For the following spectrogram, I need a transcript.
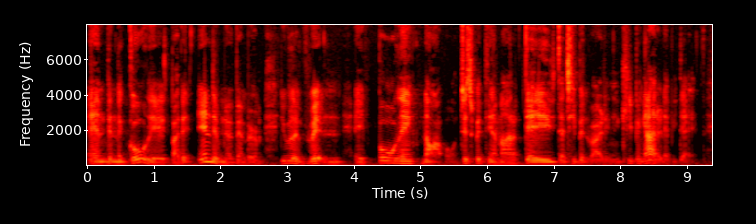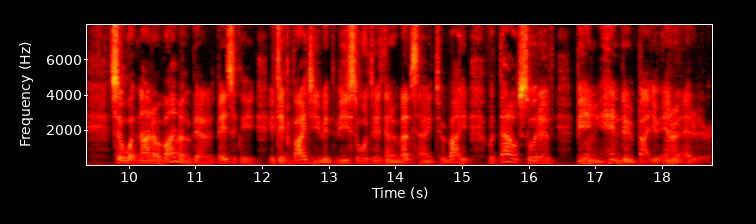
and then the goal is, by the end of November, you will have written a full-length novel, just with the amount of days that you've been writing and keeping at it every day. So what NaNoWriMo does, basically, is they provide you with resources and a website to write without sort of being hindered by your inner editor.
